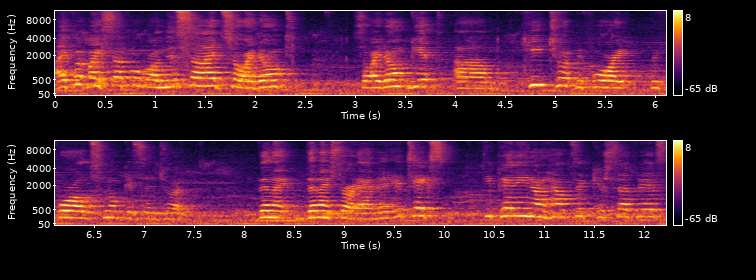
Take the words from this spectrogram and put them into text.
I put my stuff over on this side so I don't, so I don't get um, heat to it before I before all the smoke gets into it. Then I then I start adding it. It takes depending on how thick your stuff is,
